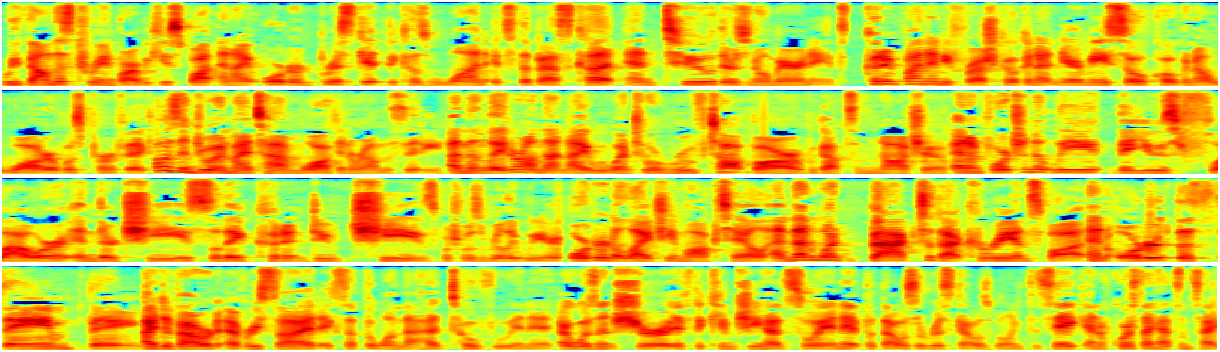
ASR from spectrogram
We found this Korean barbecue spot and I ordered brisket because one, it's the best cut, and two, there's no marinades. Couldn't find any fresh coconut near me, so coconut water was perfect. I was enjoying my time walking around the city. And then later on that night, we went to a rooftop bar. We got some nachos. And unfortunately, they used flour in their cheese, so they couldn't do cheese, which was really weird. Ordered a lychee mocktail and then went back to that Korean spot and ordered the same thing. I devoured every side except the one that had tofu in it. I wasn't sure if the kimchi had soy in it, but that was a risk I was willing to take. And of course, I had some Thai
